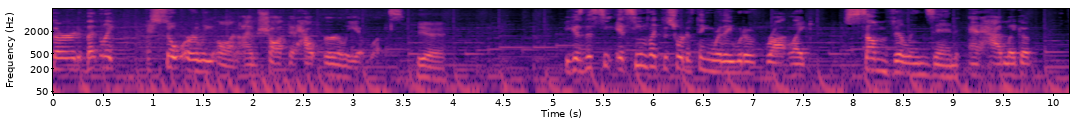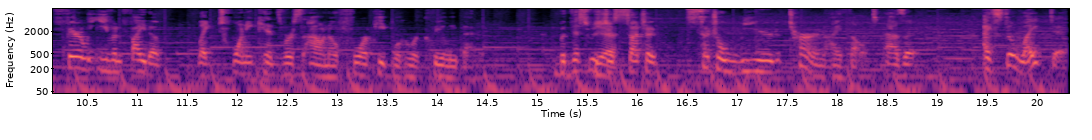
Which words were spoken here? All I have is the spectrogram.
Third, but like so early on, I'm shocked at how early it was. yeah, because this it seems like the sort of thing where they would have brought like some villains in and had like a fairly even fight of like 20 kids versus I don't know four people who were clearly better. But this was Yeah. just such a such a weird turn I felt as a I still liked it.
